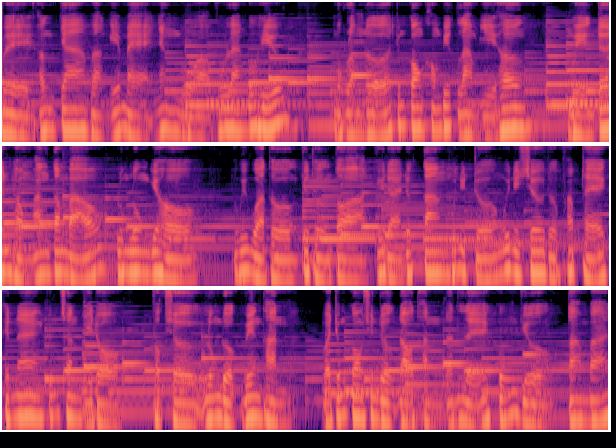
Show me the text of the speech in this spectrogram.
về ân cha và nghĩa mẹ nhân mùa Vu Lan Bố Hiếu. Một lần nữa chúng con không biết làm gì hơn. Nguyện trên hồng ân tâm bảo luôn luôn gia hộ quý hòa thượng, chư thượng tọa, chư đại đức tăng, quý ni trưởng, quý ni sư được pháp thể khinh an chúng sanh dị độ, Phật sự luôn được viên thành và chúng con xin được đạo thành đảnh lễ cúng dường tam bái.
